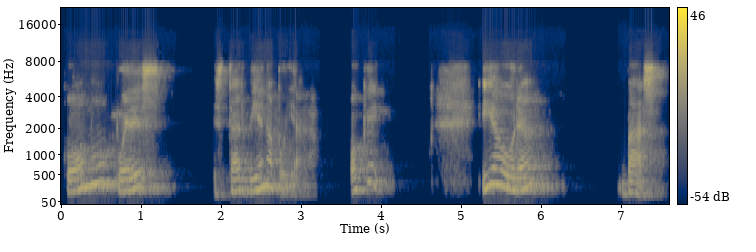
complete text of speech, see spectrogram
cómo puedes estar bien apoyada. ¿Ok? Y ahora vas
